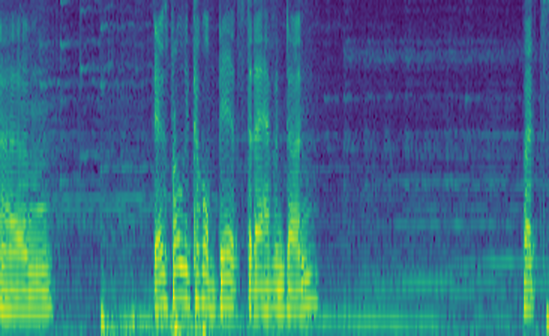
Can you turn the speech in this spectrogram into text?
Um, there's probably a couple bits that I haven't done. But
